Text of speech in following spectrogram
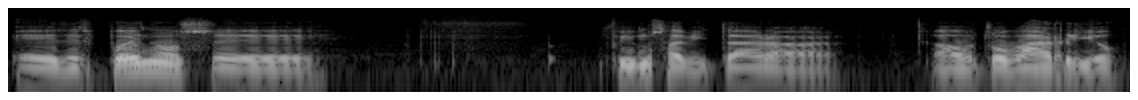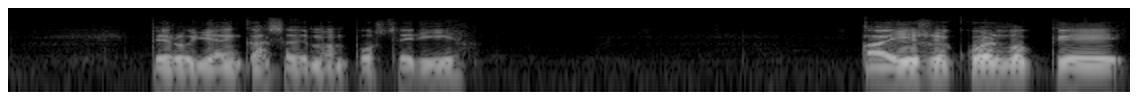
Eh, después nos eh, fuimos a habitar a, a, otro barrio, pero ya en casa de mampostería. Ahí recuerdo que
